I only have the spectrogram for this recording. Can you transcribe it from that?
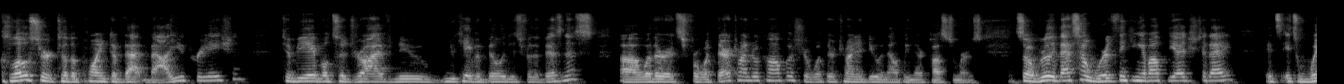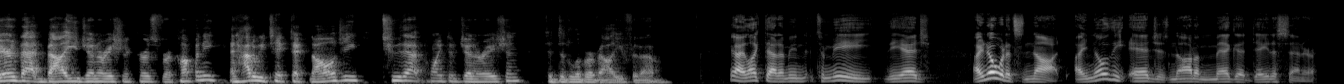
closer to the point of that value creation to be able to drive new new capabilities for the business, uh, whether it's for what they're trying to accomplish or what they're trying to do in helping their customers. So really, that's how we're thinking about the edge today. It's, it's where that value generation occurs for a company and how do we take technology to that point of generation to deliver value for them. Yeah, I like that. I mean, to me, the edge, I know what it's not. I know the edge is not a mega data center,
